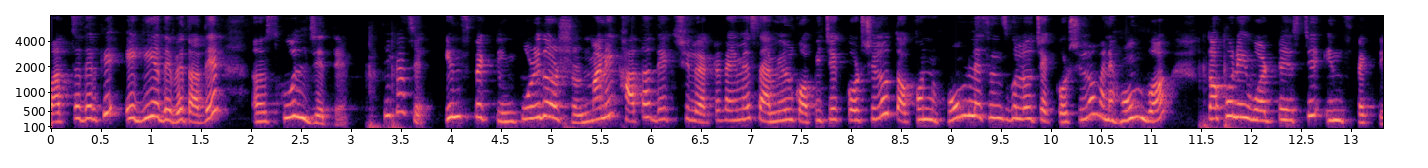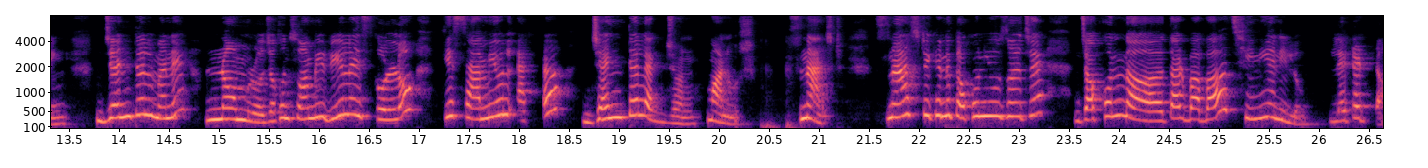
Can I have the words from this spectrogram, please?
বাচ্চাদেরকে এগিয়ে দেবে তাদের স্কুল যেতে। ঠিক আছে? ইন্সপেক্টিং পরিদর্শন মানে খাতা দেখছিল, একটা টাইমে স্যামিউল কপি চেক করছিল, তখন হোম লেসেন্সগুলো চেক করছিল মানে হোমওয়ার্ক তখন এই ওয়ার্ডটা এসছে ইন্সপেক্টিং জেন্টেল মানে নম্র, যখন স্বামী রিয়েলাইজ করল কি স্যামিউল একটা জেন্টেল একজন মানুষ। স্ন্যাচড স্ন্যাচড এখানে তখন ইউজ হয়েছে, যখন তার বাবা ছিনিয়ে নিল লেটারটা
